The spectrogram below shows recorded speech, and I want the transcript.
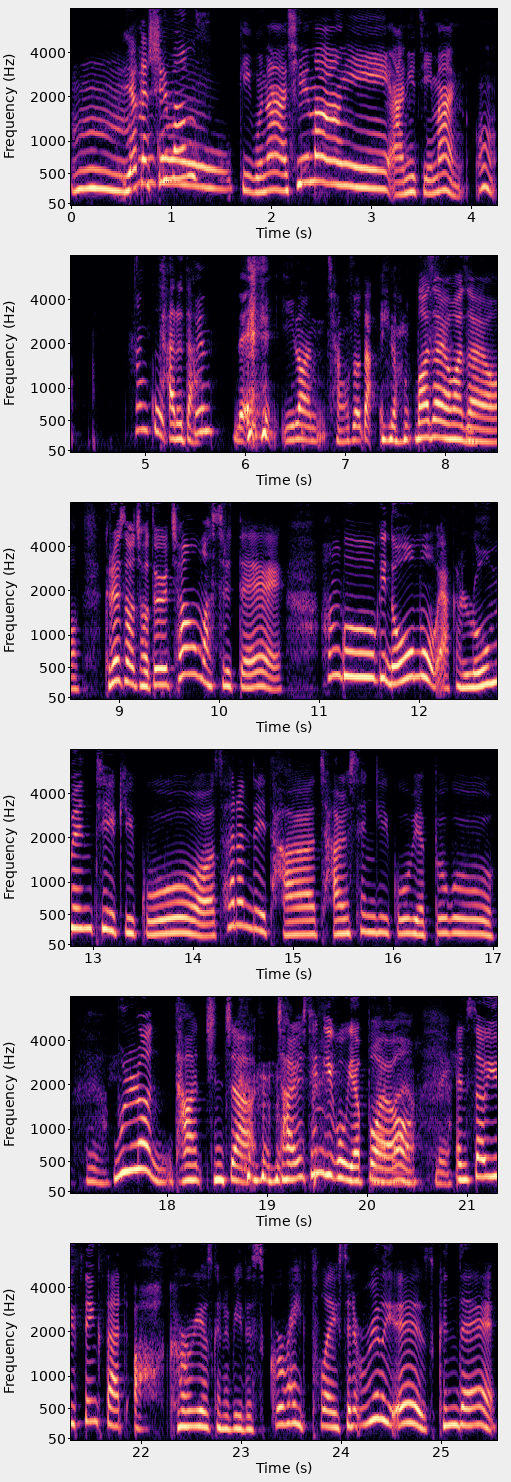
음, 약간 실망- 한국이구나. 실망이 아니지만, 음, 한국은 다르다. 네, 이런 장소다. 이런. 맞아요, 맞아요. 그래서 저도 처음 왔을 때 한국이 너무 약간 로맨틱이고 사람들이 다 잘생기고 예쁘고 네. 물론 다 진짜 잘생기고 예뻐요. 네. And so you think that oh, Korea is going to be this great place and it really is. 근데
